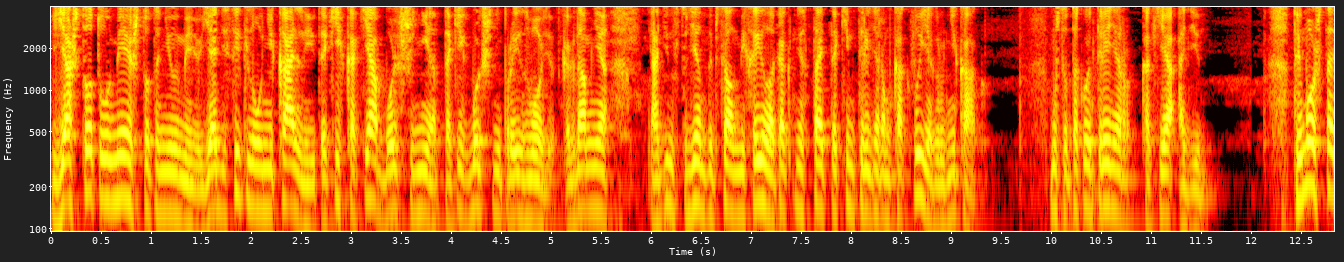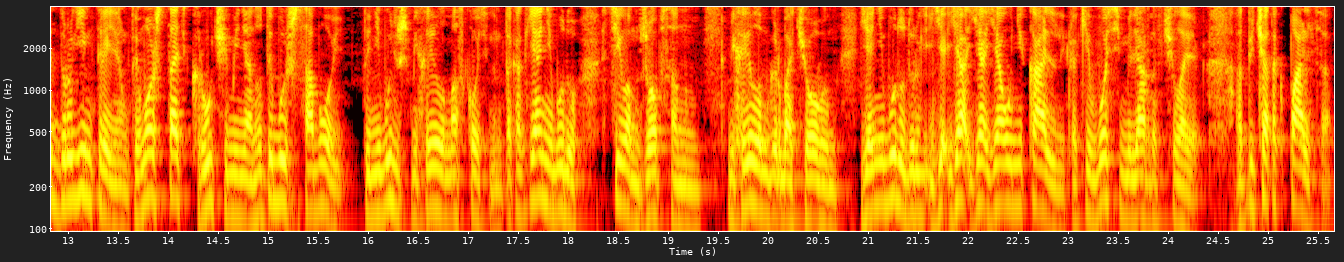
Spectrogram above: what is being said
Я что-то умею, что-то не умею. Я действительно уникальный, и таких, как я, больше нет. Таких больше не производят. Когда мне один студент написал, Михаил, а как мне стать таким тренером, как вы? Я говорю, никак. Потому что такой тренер, как я, один. Ты можешь стать другим тренером, ты можешь стать круче меня, но ты будешь собой. Ты не будешь Михаилом Москотиным, так как я не буду Стивом Джобсоном, Михаилом Горбачевым. Я не буду другим. Я, я, я, я уникальный, как и 8 миллиардов человек. Отпечаток пальца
